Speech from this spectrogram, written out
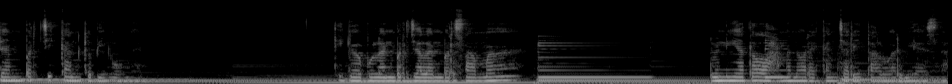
dan percikan kebingungan. Tiga bulan berjalan bersama, dunia telah menorehkan cerita luar biasa.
